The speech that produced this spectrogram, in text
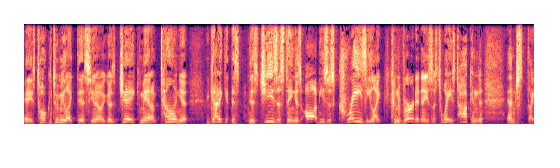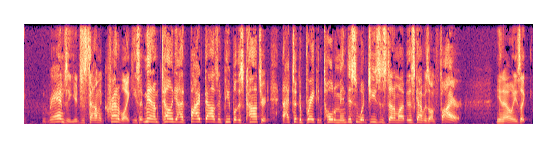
and he's talking to me like this. You know, he goes, "Jake, man, I'm telling you, you got to get this this Jesus thing is all. he's just crazy, like converted, and he's just the way he's talking. To, and I'm just like, Ramsey, you just sound incredible. Like he said, man, I'm telling you, I had 5,000 people at this concert, and I took a break and told him, man, this is what Jesus done on my. This guy was on fire, you know. And he's like,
